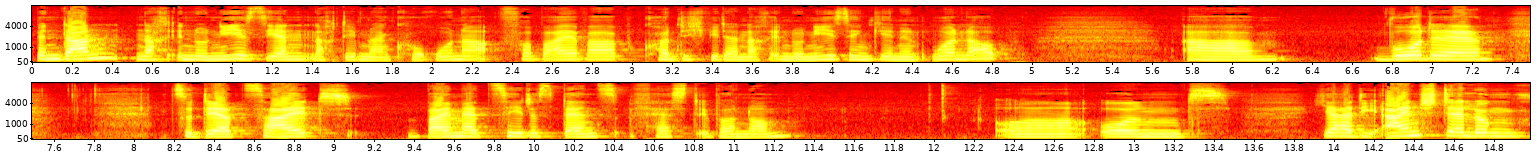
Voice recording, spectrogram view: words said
bin dann nach Indonesien, nachdem dann Corona vorbei war, konnte ich wieder nach Indonesien gehen in Urlaub. Ähm, wurde zu der Zeit bei Mercedes-Benz fest übernommen. Äh, und ja, die Einstellung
